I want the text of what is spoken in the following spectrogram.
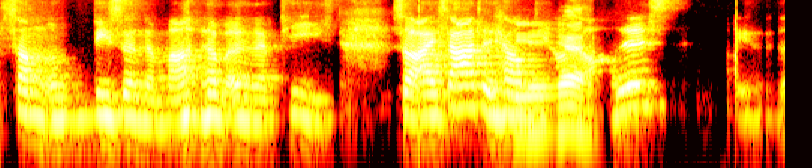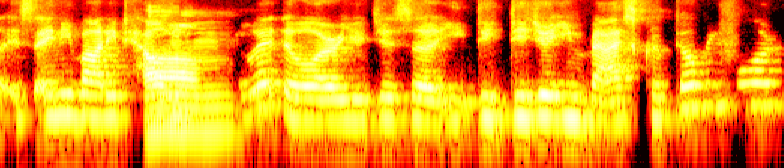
some decent amount of NFTs, so I started helping yeah. this is anybody telling um, you it, or you just uh, did, did you invest crypto before?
